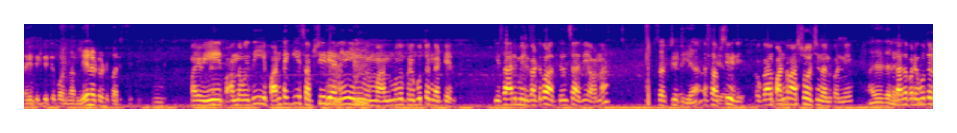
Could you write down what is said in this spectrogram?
రైతు గిట్టుబాటు ధర లేనటువంటి పరిస్థితి. మరి ఈ అంద- ఇది ఈ పంటకి సబ్సిడీ అనేది ముందు ప్రభుత్వం కట్టేది. ఈసారి మీరు కట్టుకోవాలి తెలుసా అది అవునా సబ్సిడీయా? సబ్సిడీ. ఒకవేళ పంట నష్టం వచ్చింది అనుకోండి. గత ప్రభుత్వం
